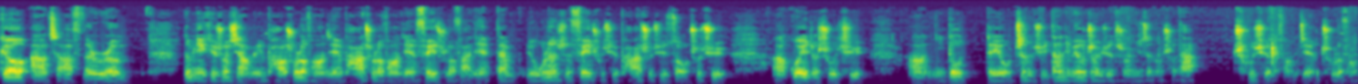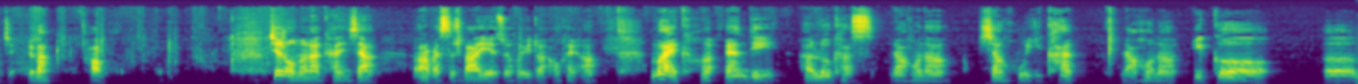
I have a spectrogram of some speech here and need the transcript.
go out of the room。那么你可以说小明跑出了房间，爬出了房间，飞出了房间。但无论是飞出去、爬出去、走出去啊，跪着出去。啊，你都得有证据。当你没有证据的时候，你只能说他出去了房间，出了房间，对吧？好，接着我们来看一下二百四十八页最后一段。OK 啊，Mike 和 Andy 和 Lucas，然后呢相互一看，然后呢一个呃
